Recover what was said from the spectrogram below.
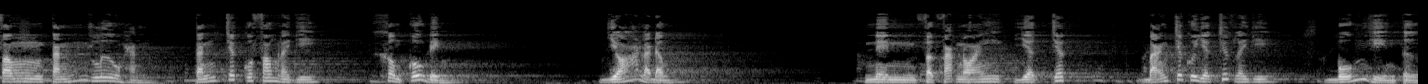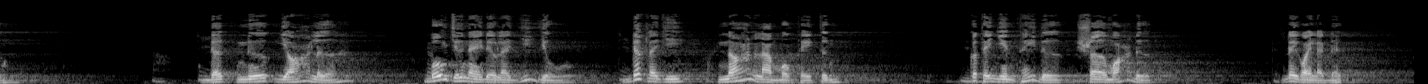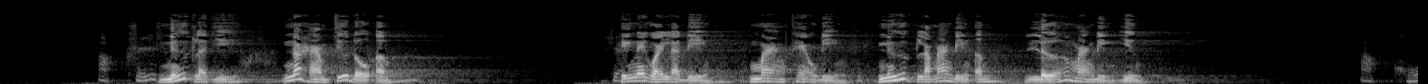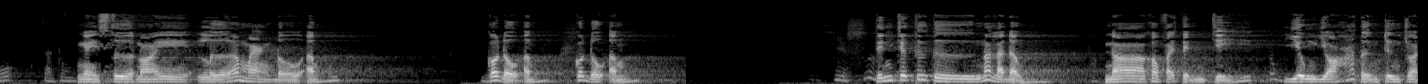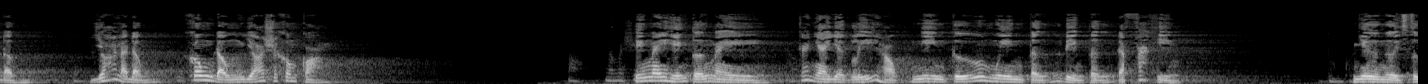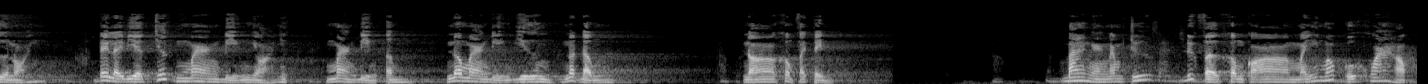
Phong tánh lưu hành. Tánh chất của phong là gì? Không cố định. Gió là đồng. Nên Phật Pháp nói vật chất. Bản chất của vật chất là gì? Bốn hiện tượng. Đất, nước, gió, lửa. Bốn chữ này đều là ví dụ. Đất là gì? Nó là một thể cứng. Có thể nhìn thấy được, sờ mó được. Đây gọi là đất. Nước là gì? Nó hàm chứa độ ẩm. Hiện nay gọi là điện Mang theo điện. Nước là mang điện âm Lửa mang điện dương. Ngày xưa nói lửa mang độ ấm. Có độ ấm, có độ ẩm. Tính chất thứ tư nó là đồng. Nó không phải tịnh chỉ Dùng gió tượng trưng cho đồng. Gió là đồng. Không động gió sẽ không còn. Hiện nay hiện tượng này, Các nhà vật lý học nghiên cứu nguyên tử, điện tử đã phát hiện. Như người xưa nói, đây là vật chất mang điện nhỏ nhất, Mang điện âm. Nó mang điện dương, Nó động. Nó không phải tịnh Ba ngàn năm trước, Đức Phật không có máy móc của khoa học.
